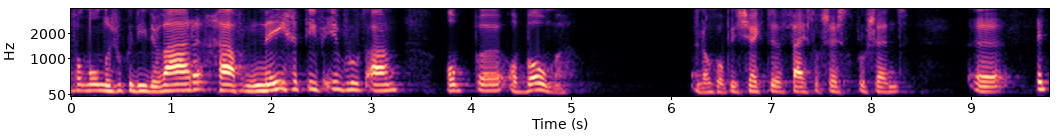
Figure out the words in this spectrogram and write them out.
van de onderzoeken die er waren, gaven negatieve invloed aan op, eh, op bomen. En ook op insecten, 50, 60 procent. Eh, het,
